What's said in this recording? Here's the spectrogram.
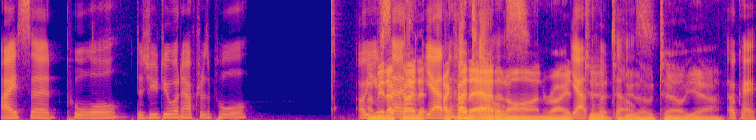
I said pool. Did you do one after the pool? Oh, I mean, I kind of, yeah, I kind of added on, right, Yeah, the to, to do the hotel. Yeah. Okay.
